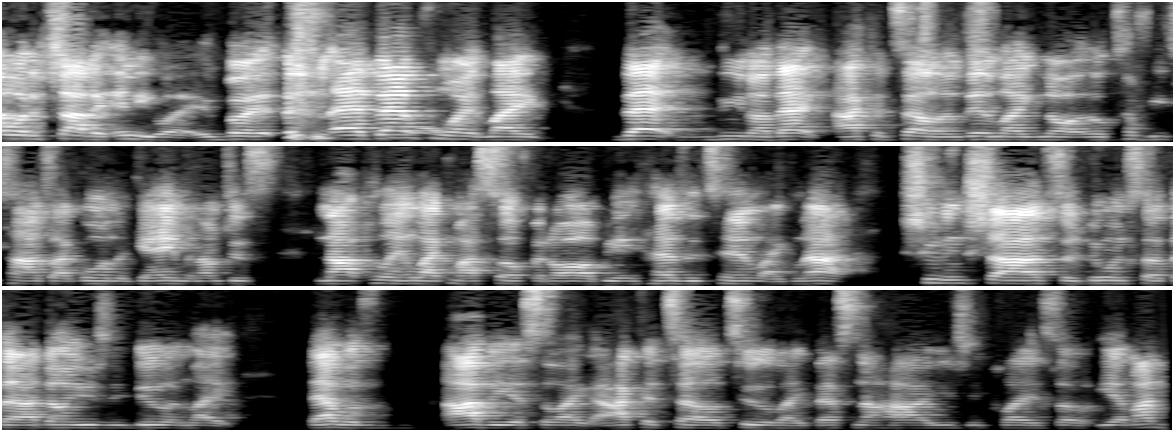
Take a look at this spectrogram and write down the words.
i would have shot it anyway. But at that point like that you know that I could tell. And then like no, there'll be times I go in the game and I'm just not playing like myself at all, being hesitant, like not shooting shots or doing stuff that I don't usually do. And like that was obvious. So like I could tell too, like that's not how I usually play. So yeah, my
